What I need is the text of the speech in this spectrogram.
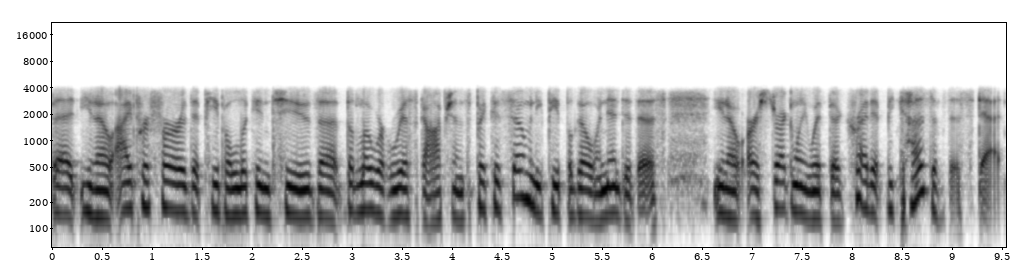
But you know, I prefer that people look into the the lower risk options because so many people going into this, you know, are struggling with their credit because of this debt.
